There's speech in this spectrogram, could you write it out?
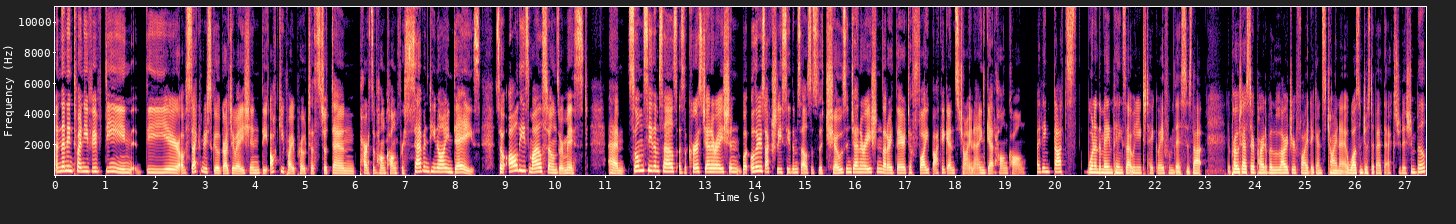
And then in 2015, the year of secondary school graduation, the Occupy protests shut down parts of Hong Kong for 79 days. So all these milestones are missed. Um, some see themselves as the cursed generation, but others actually see themselves as the chosen generation that are there to fight back against China and get Hong Kong. I think that's one of the main things that we need to take away from this is that the protests are part of a larger fight against China. It wasn't just about the extradition bill.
